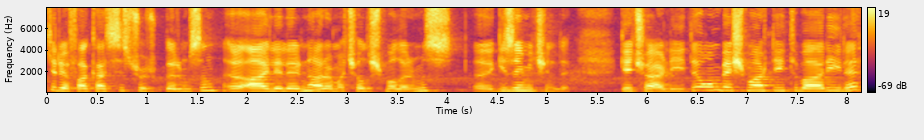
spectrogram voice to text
Ki refakatsiz çocuklarımızın e, ailelerini arama çalışmalarımız e, gizem içinde geçerliydi. 15 Mart itibariyle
